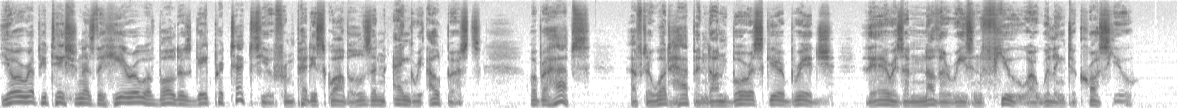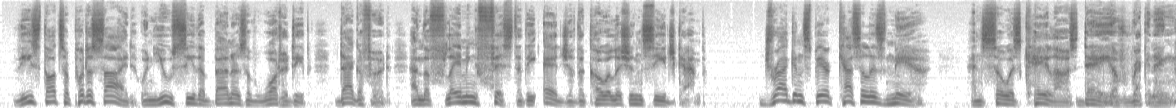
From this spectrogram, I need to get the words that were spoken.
Your reputation as the hero of Baldur's Gate protects you from petty squabbles and angry outbursts. Or perhaps, after what happened on Boareskyr Bridge, there is another reason few are willing to cross you. These thoughts are put aside when you see the banners of Waterdeep, Daggerford, and the Flaming Fist at the edge of the Coalition siege camp. Dragonspear Castle is near, and so is Caelar's day of reckoning.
